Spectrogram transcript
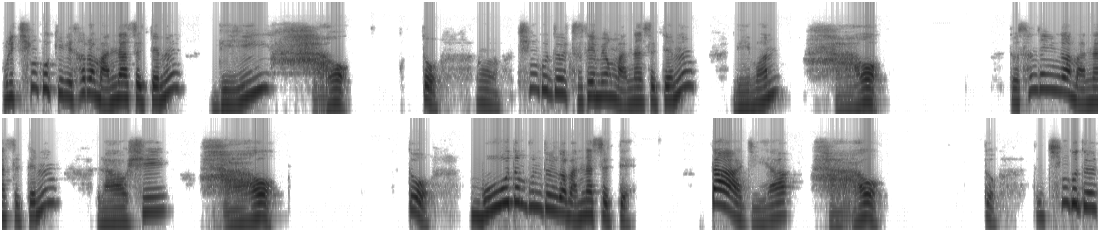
우리 친구끼리 서로 만났을 때는 니하오. 또 어, 친구들 두세 명 만났을 때는 니먼 하오. 또 선생님과 만났을 때는 라오시 하오. 또 모든 분들과 만났을 때 따지야 하오. 또 친구들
